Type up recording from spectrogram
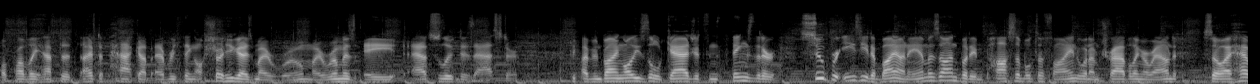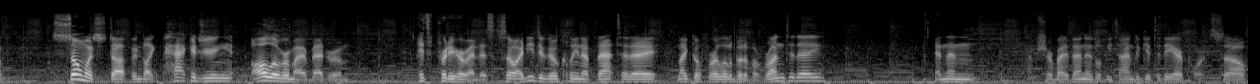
I'll probably have to, I have to pack up everything. I'll show you guys my room. My room is a absolute disaster. I've been buying all these little gadgets and things that are super easy to buy on Amazon, but impossible to find when I'm traveling around. So I have so much stuff and like packaging all over my bedroom. It's pretty horrendous. So I need to go clean up that today. Might go for a little bit of a run today. And then I'm sure by then it'll be time to get to the airport. So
